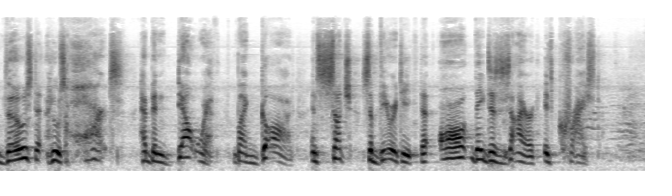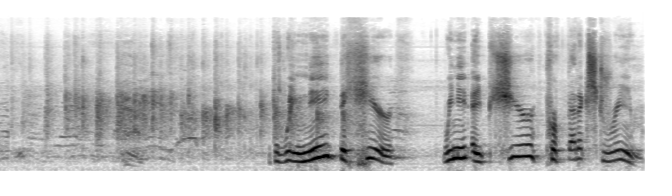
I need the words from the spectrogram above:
those that, whose hearts have been dealt with by God in such severity that all they desire is Christ. Because we need to hear, we need a pure prophetic stream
